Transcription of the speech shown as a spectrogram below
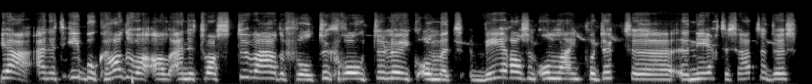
ja, en het e-book hadden we al en het was te waardevol, te groot, te leuk om het weer als een online product uh, neer te zetten. Dus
